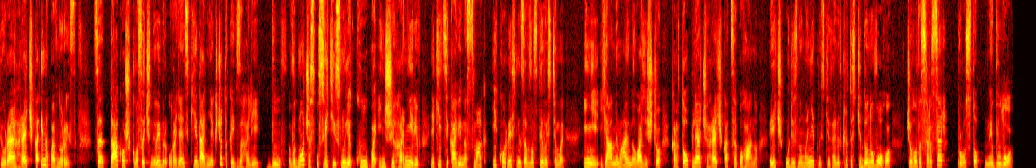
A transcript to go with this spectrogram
пюре, гречка і, напевно, рис. Це також класичний вибір у радянській їдальні, якщо такий взагалі був. Водночас у світі існує купа інших гарнірів, які цікаві на смак і корисні за властивостями. І ні, я не маю на увазі, що картопля чи гречка це погано. Річ у різноманітності та відкритості до нового, чого в СРСР просто не було.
